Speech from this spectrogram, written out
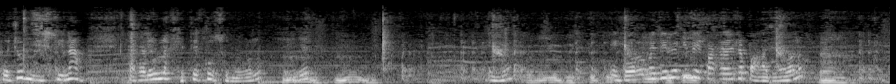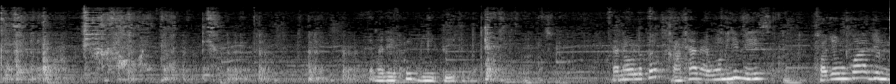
প্রচুর মিষ্টি না? তাকালিগুলো খেতে খুব সুন্দর বলো। এই ওগুলো গরমের দিনে কিন্তু এই পাটালিটা পাওয়া যায় বলো। হ্যাঁ। এবারে একটু দুধ দিয়ে দেবো। কেন বলো তো? কাঁঠাল এমন জিনিস হজম করার জন্য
